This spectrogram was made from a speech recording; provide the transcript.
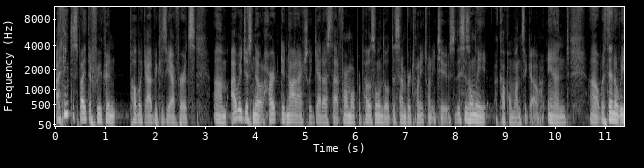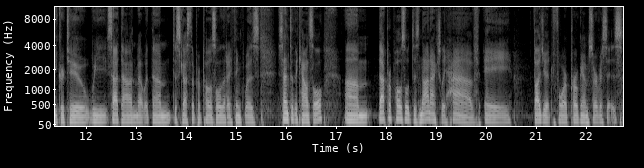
I think despite the frequent public advocacy efforts, um, I would just note HEART did not actually get us that formal proposal until December 2022. So this is only a couple months ago. And uh, within a week or two, we sat down, met with them, discussed the proposal that I think was sent to the council. Um, that proposal does not actually have a budget for program services.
